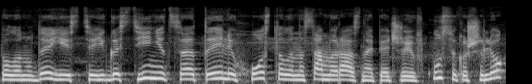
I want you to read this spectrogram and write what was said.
Улан-Удэ есть и гостиницы, отели, хостелы на самые разные, опять же, и вкус, и кошелек.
